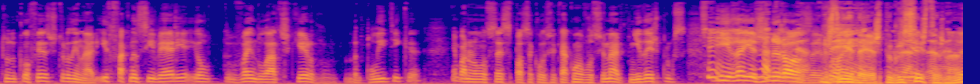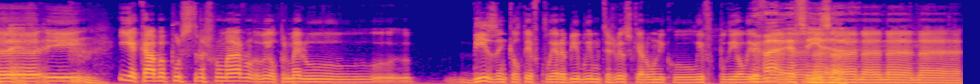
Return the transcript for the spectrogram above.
tudo o que ele fez, extraordinário. E de facto na Sibéria ele vem do lado esquerdo da política, embora não sei se possa classificar como revolucionário, tinha ideias, Sim, tinha ideias generosas. Mas tinha ideias progressistas, não é? Uh, e, e acaba por se transformar, ele primeiro dizem que ele teve que ler a Bíblia muitas vezes, que era o único livro que podia ler Vai, na, assim, na, na, na,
